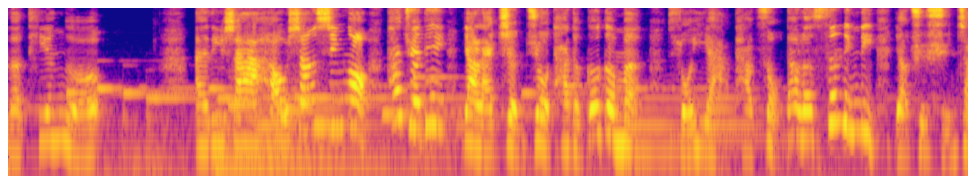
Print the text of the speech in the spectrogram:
了天鹅。艾丽莎好伤心哦，她决定要来拯救她的哥哥们，所以啊，她走到了森林里，要去寻找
